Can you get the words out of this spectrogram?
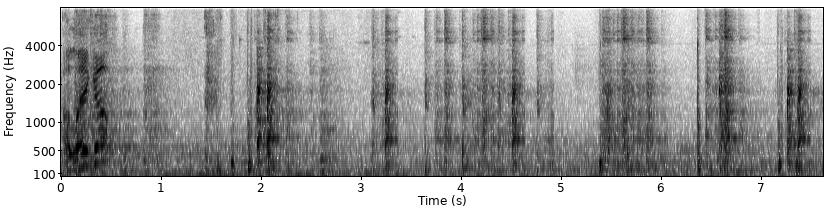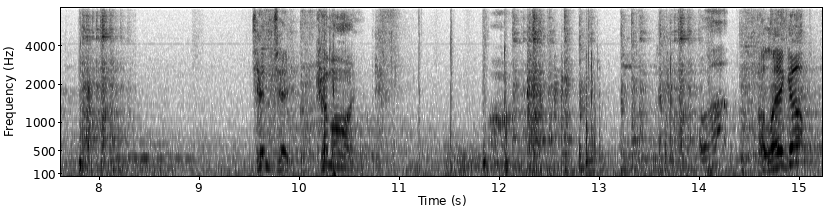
A leg up. Tintin, come on. A leg up.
